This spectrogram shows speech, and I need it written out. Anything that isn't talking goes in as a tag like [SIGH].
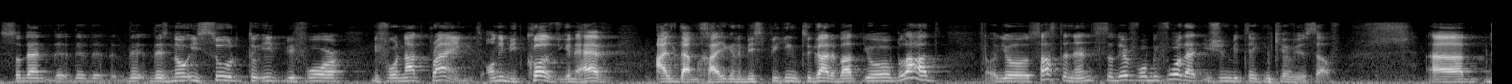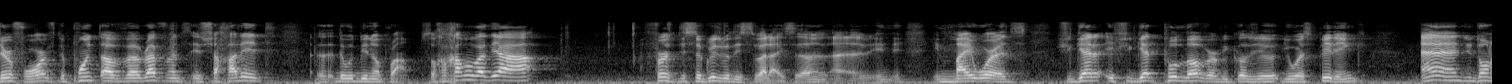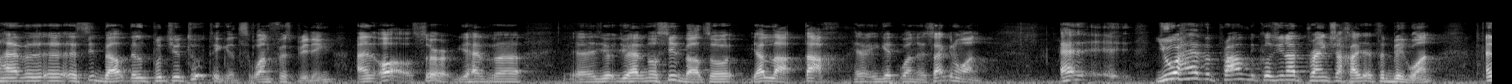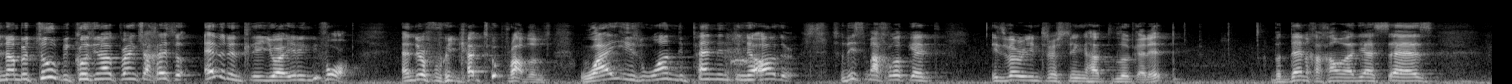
so then the, the, the, there's no isur to eat before before not praying. It's only because you're going to have al damcha, you're going to be speaking to God about your blood, your sustenance. So therefore, before that, you shouldn't be taking care of yourself. Uh, therefore, if the point of uh, reference is shacharit, uh, there would be no problem. So Chacham first disagrees with this svara. He says, uh, in, in my words, if you get if you get pulled over because you, you were speeding and you don't have a, a, a seatbelt, they'll put you two tickets, one for speeding, and oh, sir, you have uh, uh, you, you have no seatbelt, so yalla, tach, here you get one, the second one. And, you have a problem because you're not praying shacharit, that's a big one. And number two, because you're not praying shacharit, so evidently you are eating before. And therefore [LAUGHS] you got two problems. Why is one dependent in the other? So this machloket is very interesting how to look at it. But then Chacham Ovadia says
